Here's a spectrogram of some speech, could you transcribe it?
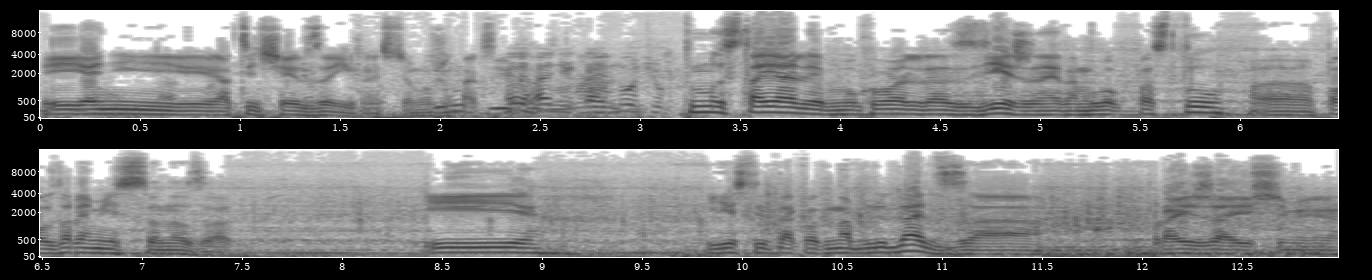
и они отвечают взаимностью, можно так сказать. Мы стояли буквально здесь же, на этом блокпосту, э, полтора месяца назад. И если так вот наблюдать за проезжающими,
